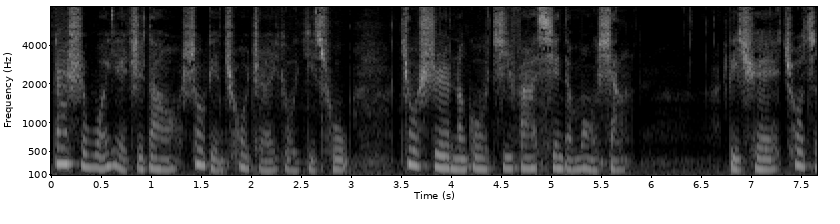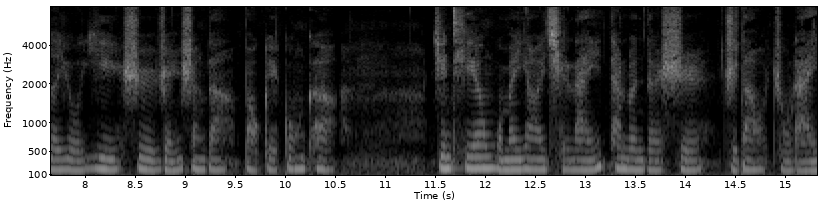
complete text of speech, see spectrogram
但是我也知道受点挫折有益处，就是能够激发新的梦想。的确，挫折有益是人生的宝贵功课。”今天我们要一起来谈论的是直到主来。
